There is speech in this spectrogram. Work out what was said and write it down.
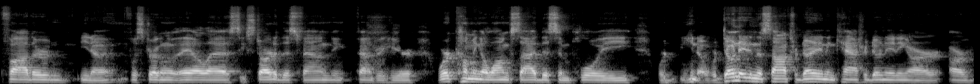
father, you know, was struggling with ALS. He started this founding foundry here. We're coming alongside this employee. We're, you know, we're donating the socks, we're donating cash, we're donating our our,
